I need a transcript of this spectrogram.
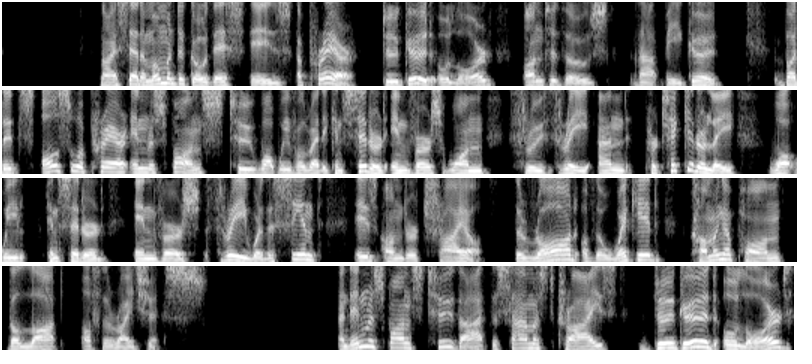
Now I said a moment ago, this is a prayer. Do good, O Lord, unto those that be good but it's also a prayer in response to what we've already considered in verse one through three, and particularly what we considered in verse three, where the saint is under trial, the rod of the wicked coming upon the lot of the righteous. And in response to that, the psalmist cries, Do good, O Lord,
